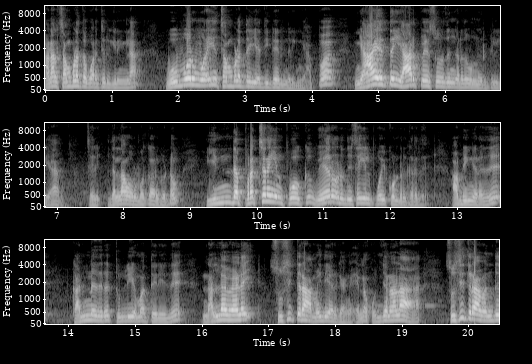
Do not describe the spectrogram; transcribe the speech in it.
ஆனால் சம்பளத்தை குறைச்சிருக்கிறீங்களா? ஒவ்வொரு முறையும் சம்பளத்தை ஏற்றிட்டே இருந்திருக்கீங்க. அப்போ நியாயத்தை யார் பேசுவதுங்கிறது ஒன்று இருக்கு இல்லையா? சரி இதெல்லாம் ஒரு பக்கம் இருக்கட்டும். இந்த பிரச்சனையின் போக்கு வேறொரு திசையில் போய் கொண்டிருக்கிறது அப்படிங்கிறது கண்ணெதிர துல்லியமாக தெரியுது. நல்ல வேளை சுசித்ரா அமைதியாக இருக்காங்க. ஏன்னா கொஞ்ச நாளாக சுசித்ரா வந்து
